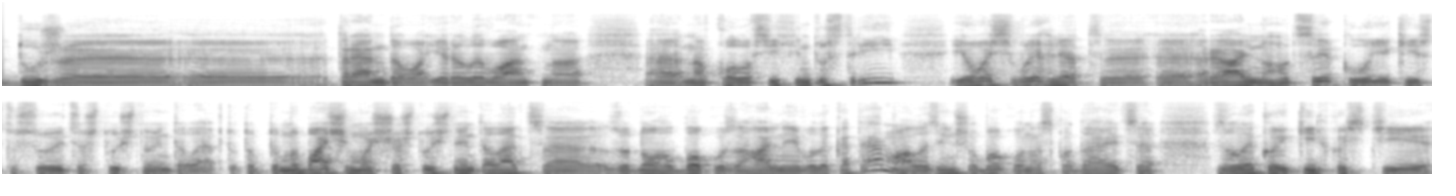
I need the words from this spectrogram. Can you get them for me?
дуже трендова і релевантна навколо всіх індустрій, і ось вигляд реального циклу, який стосується штучного інтелекту. Тобто, ми бачимо, що штучний інтелект це з одного боку загальна і велика тема, але з іншого боку, вона складається з великої кількості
